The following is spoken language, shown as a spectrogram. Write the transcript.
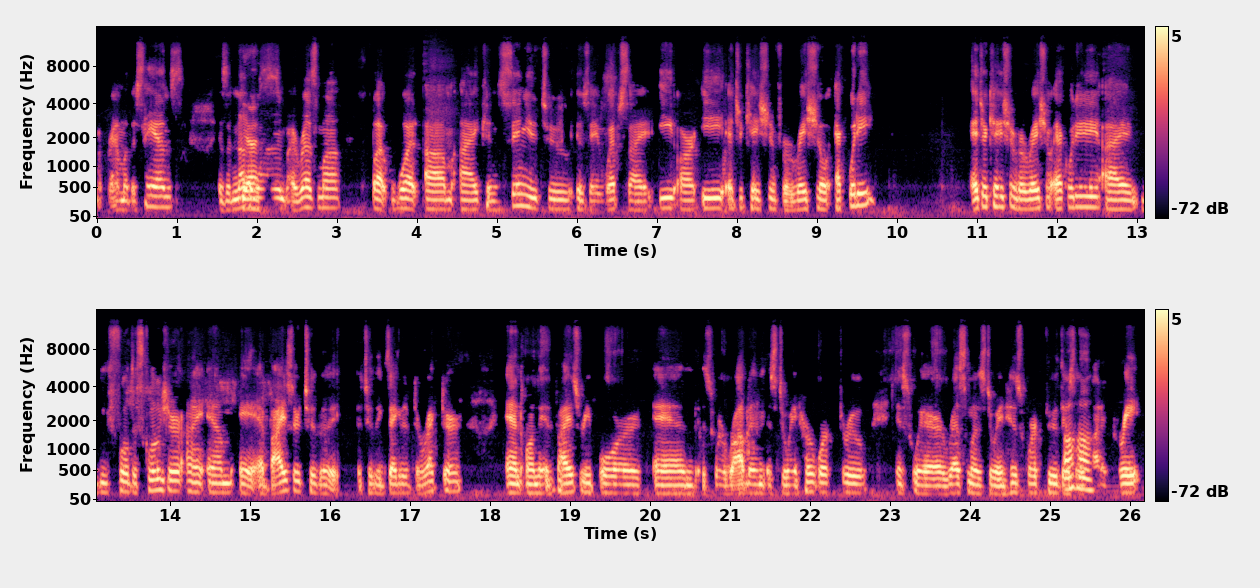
My grandmother's hands is another yes. one by Resmaa. But what um, I can send you to is a website, ERE, Education for Racial Equity. Education for Racial Equity. I, full disclosure, I am a advisor to the to the executive director and on the advisory board and is where robin is doing her work through is where Resmaa is doing his work through there's uh-huh. a lot of great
